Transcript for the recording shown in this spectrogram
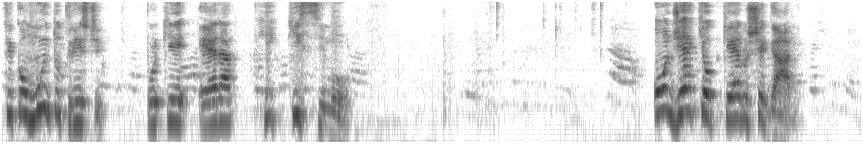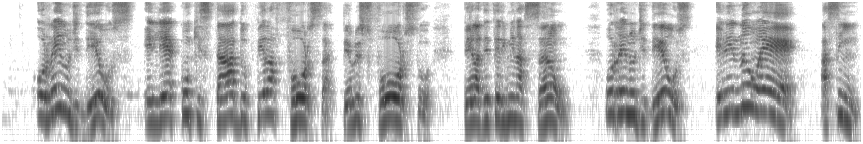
ficou muito triste, porque era riquíssimo. Onde é que eu quero chegar? O reino de Deus, ele é conquistado pela força, pelo esforço, pela determinação. O reino de Deus, ele não é assim,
